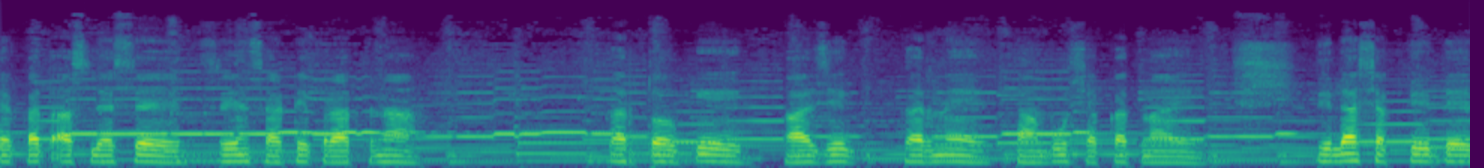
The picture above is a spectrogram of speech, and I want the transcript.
ऐकत असल्याचे स्त्रींसाठी प्रार्थना करतो की काळजी करणे थांबू शकत नाही. तिला शक्ती दे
